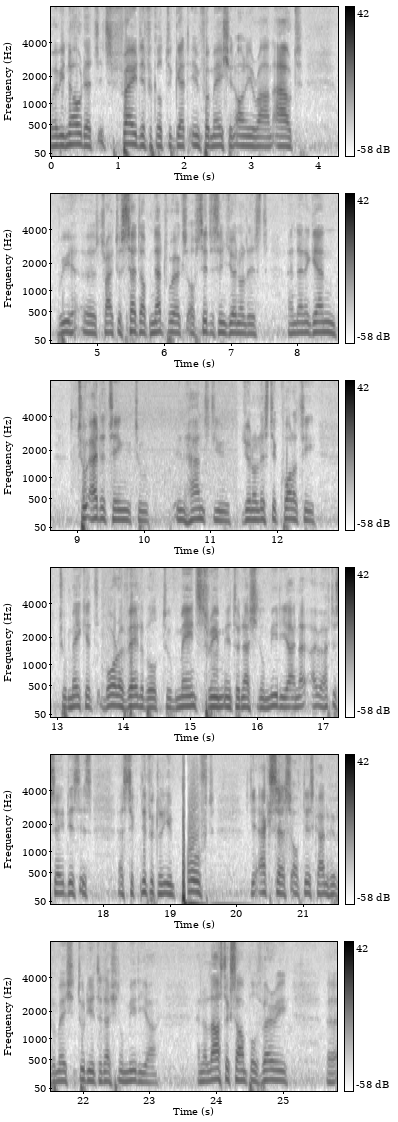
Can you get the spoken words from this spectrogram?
where we know that it's very difficult to get information on Iran out. We uh, try to set up networks of citizen journalists, and then again, to editing, to enhance the journalistic quality, to make it more available to mainstream international media. And I, I have to say, this is, has significantly improved the access of this kind of information to the international media. And the last example, very, uh,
